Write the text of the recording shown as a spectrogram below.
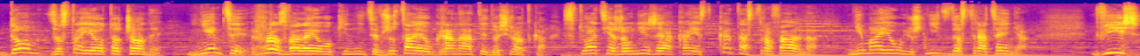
Dom zostaje otoczony. Niemcy rozwalają okiennice, wrzucają granaty do środka. Sytuacja żołnierzy AK jest katastrofalna. Nie mają już nic do stracenia. Wisz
